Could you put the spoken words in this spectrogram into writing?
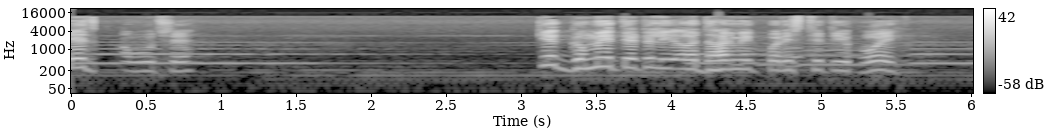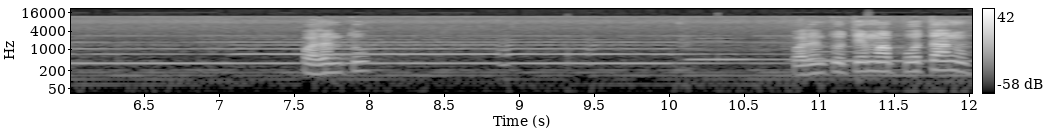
એ જણાવવું છે કે ગમે તેટલી અધાર્મિક પરિસ્થિતિ હોય, પરંતુ પરંતુ તેમાં પોતાનું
